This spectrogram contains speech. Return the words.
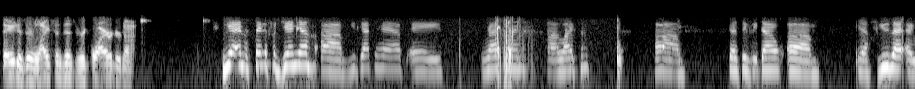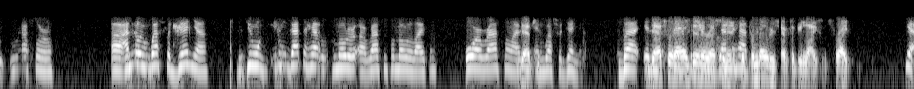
state? Is there licenses required or not? Yeah, in the state of Virginia, um, you got to have a wrestling uh, license. Um, because if you don't, um, if you let a wrestler, uh, I know in West Virginia, that you don't you don't got to have a promoter, a wrestling promoter license or a wrestling license That's- in West Virginia. But That's what I was interested in. The promoters have to be licensed, right? yeah.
